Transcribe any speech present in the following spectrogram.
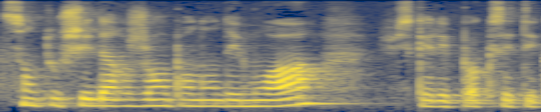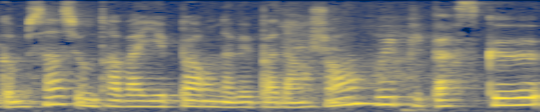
sans toucher d'argent pendant des mois, puisqu'à l'époque c'était comme ça, si on ne travaillait pas, on n'avait pas d'argent. Oui, puis parce que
